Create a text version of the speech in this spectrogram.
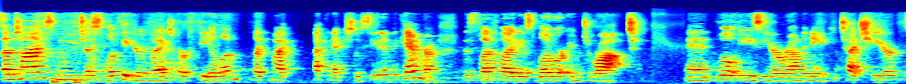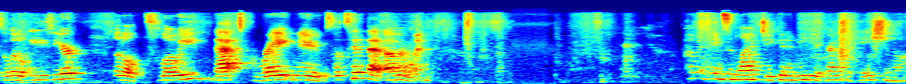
Sometimes when you just look at your legs or feel them, like my, I can actually see it in the camera, this left leg is lower and dropped and a little easier around the knee. If you touch here, it's a little easier, a little flowy. That's great news. Let's hit that other one. How many things in life do you get immediate gratification on?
